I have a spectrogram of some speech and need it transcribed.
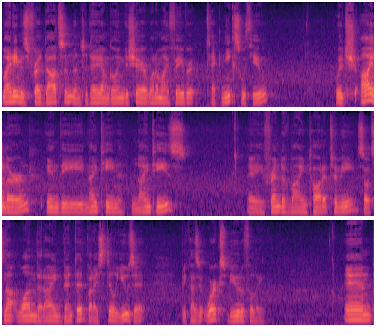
My name is Fred Dodson, and today I'm going to share one of my favorite techniques with you, which I learned in the 1990s. A friend of mine taught it to me, so it's not one that I invented, but I still use it because it works beautifully. And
